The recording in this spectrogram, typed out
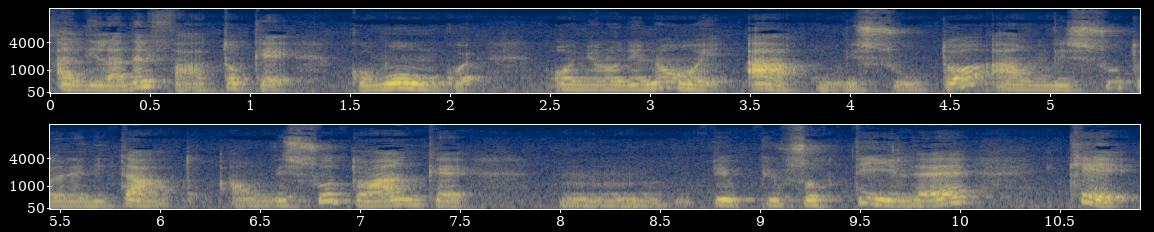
Al di là del fatto che comunque ognuno di noi ha un vissuto, ha un vissuto ereditato, ha un vissuto anche mh, più, più sottile che,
